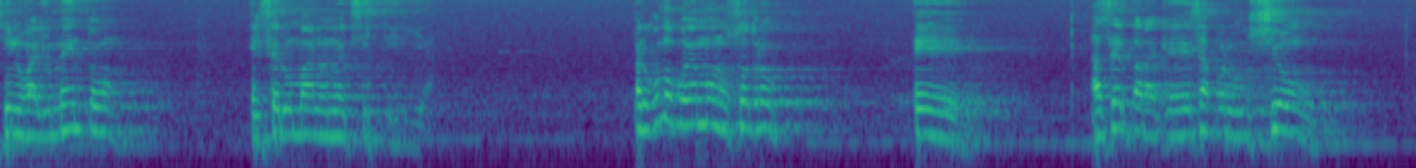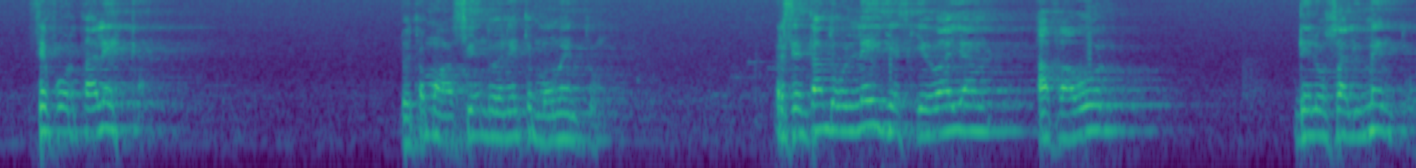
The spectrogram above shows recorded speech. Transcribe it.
Sin los alimentos el ser humano no existiría. Pero ¿cómo podemos nosotros eh, hacer para que esa producción se fortalezca? Lo estamos haciendo en este momento, presentando leyes que vayan a favor de los alimentos,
